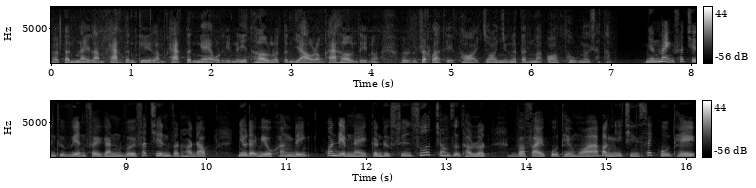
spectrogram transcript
ờ, tỉnh này làm khác tỉnh kia làm khác tỉnh nghèo thì nó ít hơn rồi tỉnh giàu làm khác hơn thì nó rất là thiệt thòi cho những cái tỉnh mà có thu ngân sách thấp Nhấn mạnh phát triển thư viện phải gắn với phát triển văn hóa đọc, nhiều đại biểu khẳng định quan điểm này cần được xuyên suốt trong dự thảo luật và phải cụ thể hóa bằng những chính sách cụ thể,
